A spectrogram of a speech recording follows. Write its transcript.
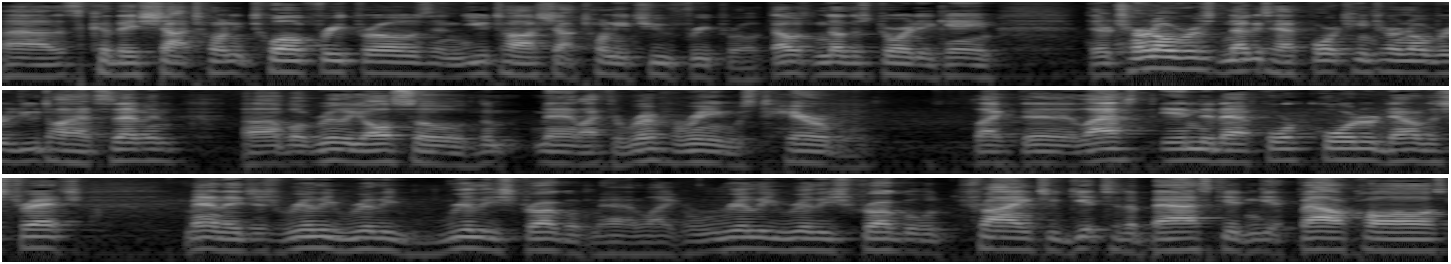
Uh, that's because they shot 20, 12 free throws, and Utah shot 22 free throws. That was another story of the game. Their turnovers, Nuggets had 14 turnovers, Utah had seven. Uh, but really, also, the, man, like the refereeing was terrible. Like the last end of that fourth quarter down the stretch, man, they just really, really, really struggled, man. Like really, really struggled trying to get to the basket and get foul calls.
